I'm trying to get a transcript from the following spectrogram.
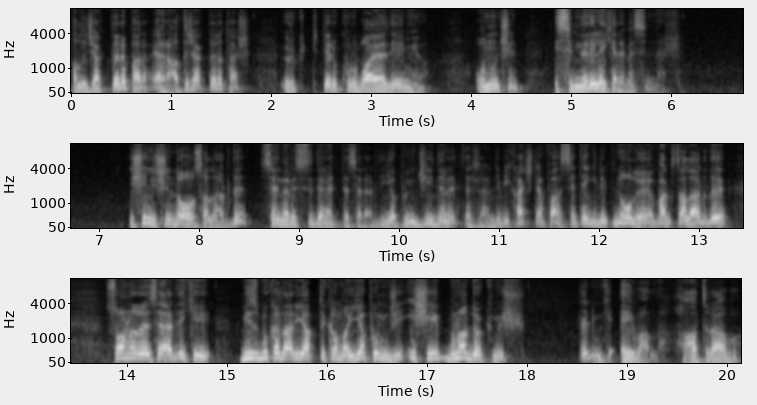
Alacakları para yani atacakları taş ürküttükleri kurbağaya değmiyor. Onun için isimleri lekelemesinler. İşin içinde olsalardı, senaristi denetleselerdi, yapımcıyı denetleselerdi, birkaç defa sete gidip ne oluyor ya baksalardı. Sonra deselerdi ki biz bu kadar yaptık ama yapımcı işi buna dökmüş. Dedim ki eyvallah hatıra bu.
